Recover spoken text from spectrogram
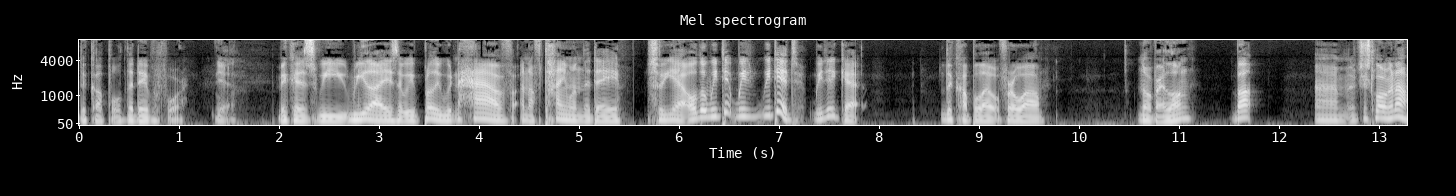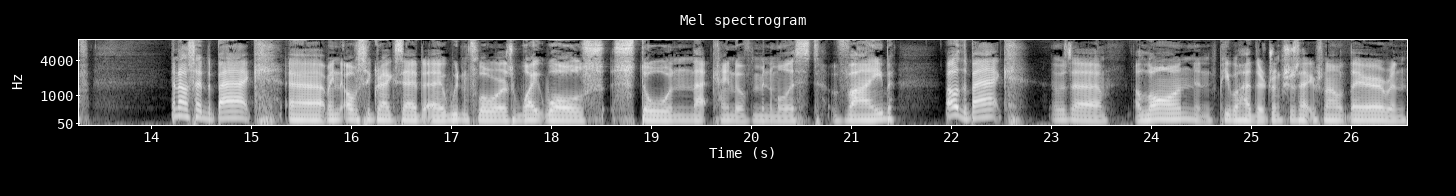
the couple the day before Yeah. because we realized that we probably wouldn't have enough time on the day. So yeah, although we did we we did we did get the couple out for a while, not very long, but um, it was just long enough. And outside the back, uh, I mean, obviously, Greg said uh, wooden floors, white walls, stone, that kind of minimalist vibe. Out the back, there was a a lawn, and people had their drinks reception out there, and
